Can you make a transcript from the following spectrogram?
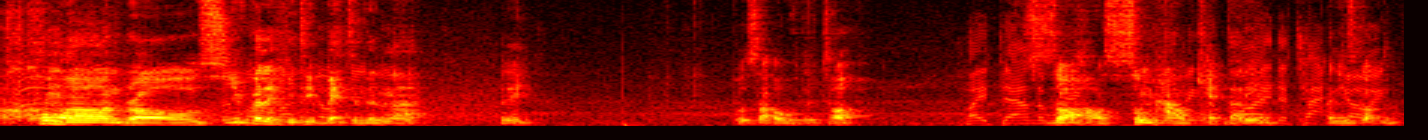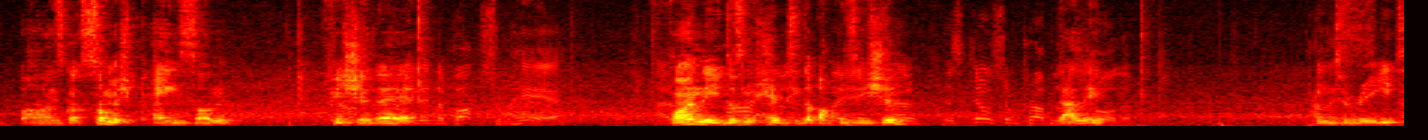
Oh, come on, Rose. You've got to hit it better than that. Ready? Puts that over the top. Zaha somehow kept that in, and he's got oh, he's got so much pace on Fisher there. Finally, he doesn't head to the opposition. Dali. Into Reed.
